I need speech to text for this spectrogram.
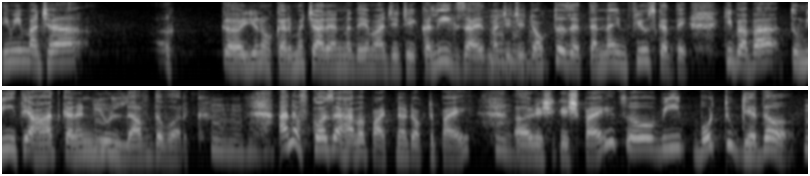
ती मी माझ्या यु नो कर्मचाऱ्यांमध्ये माझे जे कलिग्ज आहेत माझे जे डॉक्टर्स आहेत त्यांना इन्फ्यूज करते की बाबा तुम्ही इथे आहात कारण you love the work and of course I have a partner doctor Pai Hrishikesh Pai so we both together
